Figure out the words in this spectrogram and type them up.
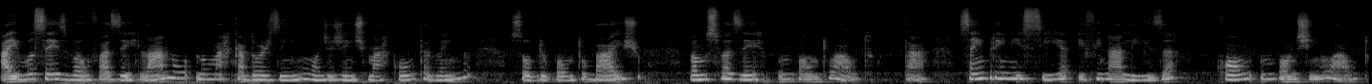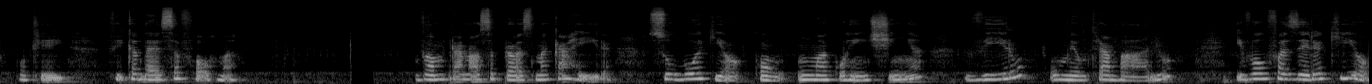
aí vocês vão fazer lá no, no marcadorzinho, onde a gente marcou, tá vendo? Sobre o ponto baixo, vamos fazer um ponto alto, tá? Sempre inicia e finaliza com um pontinho alto, ok? fica dessa forma. Vamos para nossa próxima carreira. Subo aqui, ó, com uma correntinha, viro o meu trabalho e vou fazer aqui, ó,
